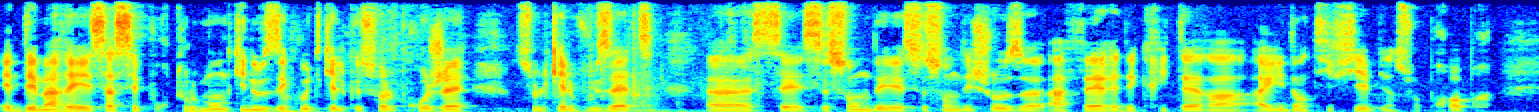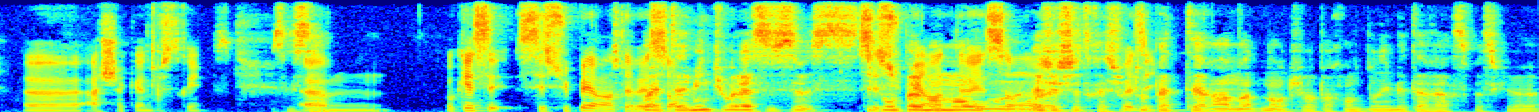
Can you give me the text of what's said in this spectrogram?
et de démarrer. Et ça, c'est pour tout le monde qui nous écoute, quel que soit le projet sur lequel vous êtes. ce, sont des, ce sont des choses à faire et des critères à, à identifier, bien sûr, propres à chaque industrie. C'est ça. Ok, c'est super intéressant. Ouais, timing, tu vois, là, c'est pas le moment où là, j'achèterais surtout pas de terrain maintenant, tu vois, par contre, dans les métaverses, parce que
